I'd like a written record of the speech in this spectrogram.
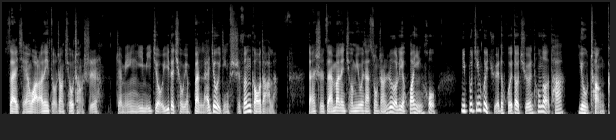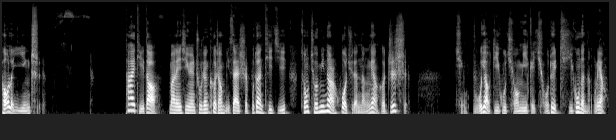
赛前，瓦拉内走上球场时，这名一米九一的球员本来就已经十分高大了。但是在曼联球迷为他送上热烈欢迎后，你不禁会觉得回到球员通道的他又长高了一英尺。他还提到，曼联新援出征客场比赛时不断提及从球迷那儿获取的能量和支持，请不要低估球迷给球队提供的能量。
